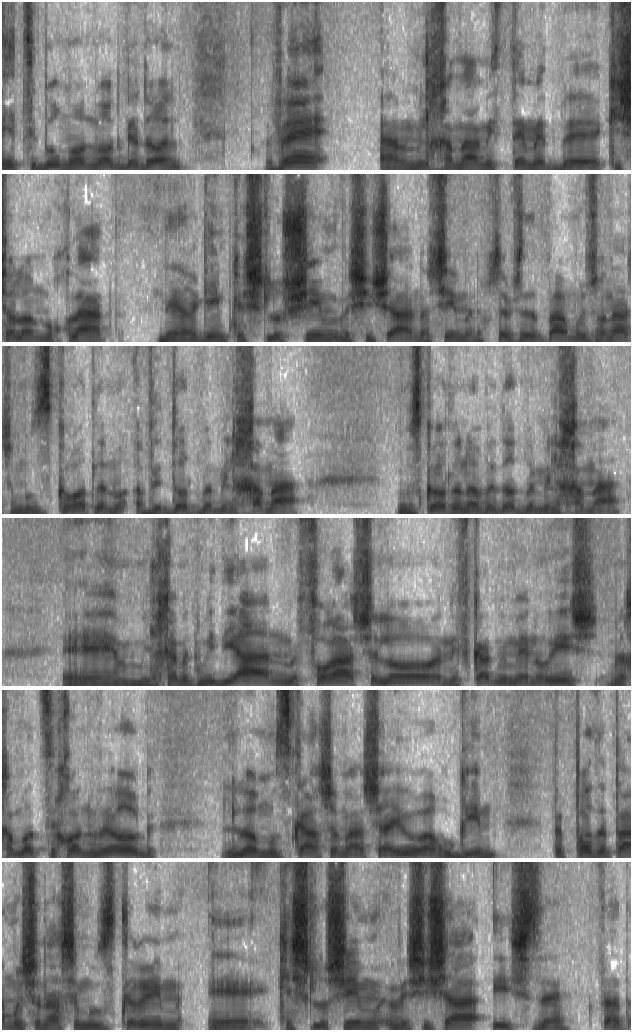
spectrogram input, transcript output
אה, ציבור מאוד מאוד גדול. והמלחמה מסתיימת בכישלון מוחלט, נהרגים כ-36 אנשים. אני חושב שזו פעם ראשונה שמוזכרות לנו אבדות במלחמה. מוזכרות לנו אבדות במלחמה. אה, מלחמת מדיין, מפורש שלא נפקד ממנו איש. מלחמות סיחון ואוג, לא מוזכר שם שהיו הרוגים. ופה זו פעם ראשונה שמוזכרים אה, כ-36 איש, זה קצת,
